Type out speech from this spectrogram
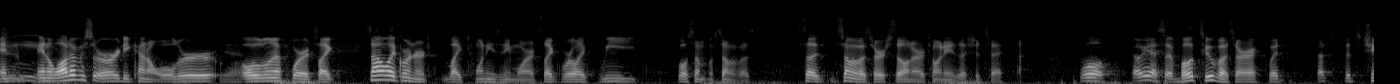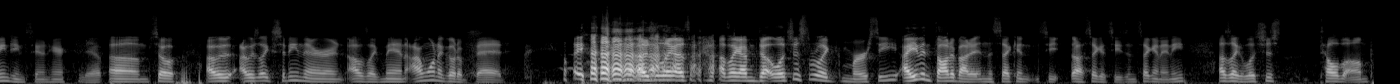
and and a lot of us are already kind of older, Yeah. old enough where it's like it's not like we're in our like 20s anymore. It's like we're like we, well some some of us, so some of us are still in our 20s, I should say. Well, oh yeah, so both two of us are, but that's that's changing soon here. Yep. Um, so I was I was like sitting there and I was like, man, I want to go to bed. like, I was like, I was, I was like, I'm done. Let's just like mercy. I even thought about it in the second se- uh, second season, second inning. I was like, let's just tell the ump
